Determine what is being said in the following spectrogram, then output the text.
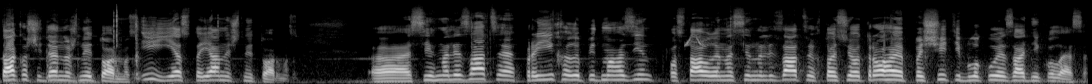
Також йде ножний тормоз і є стояночний тормоз. Е, сигналізація. Приїхали під магазин, поставили на сигналізацію, хтось його трогає, пишіть і блокує задні колеса.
